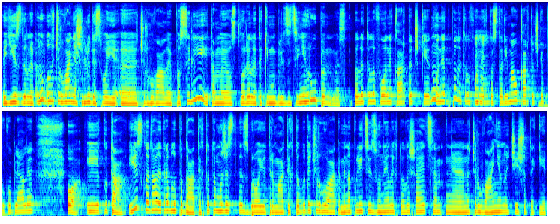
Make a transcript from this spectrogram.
їздили. Ну, були чергування, що люди свої е, чергували по селі, і там ми створили такі мобілізаційні групи. Ми купили телефони, карточки. Ну, не купили телефони, хто старі мав, карточки покупляли. О, і, та, і складали, треба було подати, хто там може зброю тримати, хто буде чергувати. Ми на поліцію дзвонили, хто лишається е, на чергуванні вночі, що такі.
